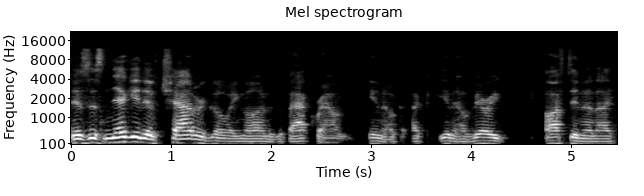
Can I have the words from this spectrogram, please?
there's this negative chatter going on in the background, you know, you know, very often. And I,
